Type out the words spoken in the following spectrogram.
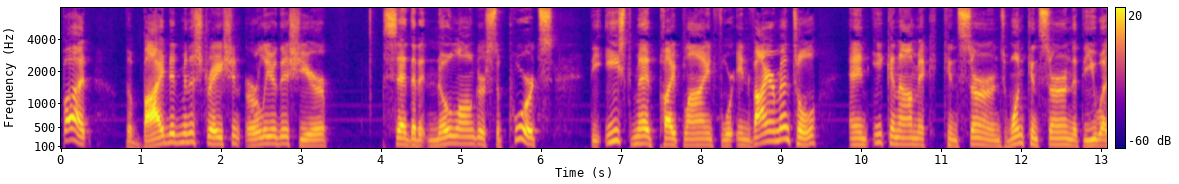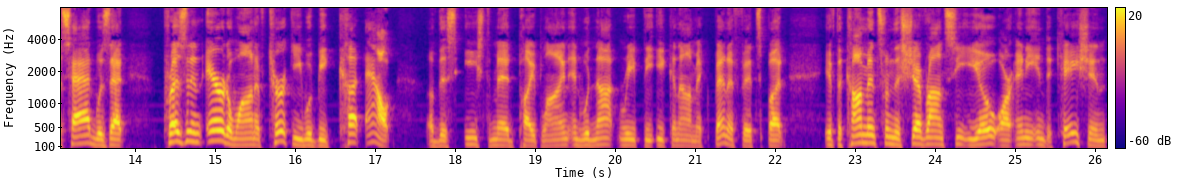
but the Biden administration earlier this year said that it no longer supports the East Med pipeline for environmental and economic concerns. One concern that the U.S. had was that President Erdogan of Turkey would be cut out of this East Med pipeline and would not reap the economic benefits. But if the comments from the Chevron CEO are any indication,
